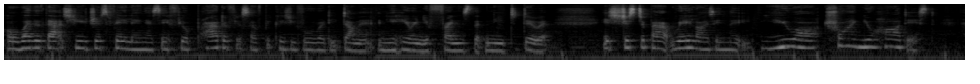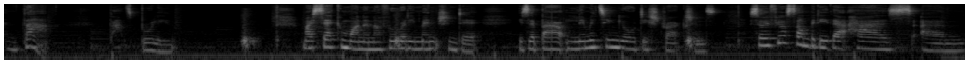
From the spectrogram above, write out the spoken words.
or whether that's you just feeling as if you're proud of yourself because you've already done it and you're hearing your friends that need to do it. It's just about realizing that you are trying your hardest, and that that's brilliant. My second one, and I've already mentioned it, is about limiting your distractions. So if you're somebody that has um,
